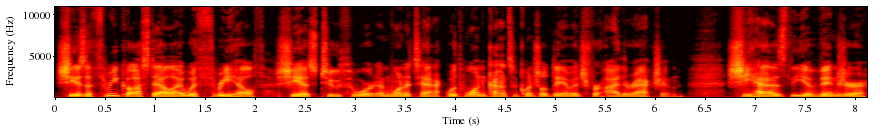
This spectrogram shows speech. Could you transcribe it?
She is a 3 cost ally with 3 health. She has 2 thwart and 1 attack with 1 consequential damage for either action. She has the Avenger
